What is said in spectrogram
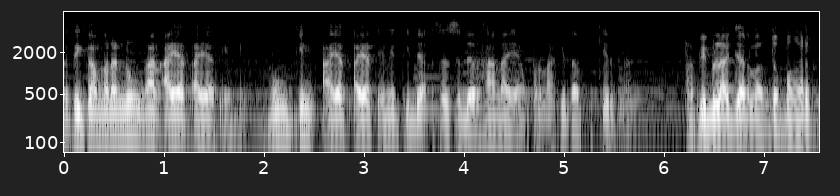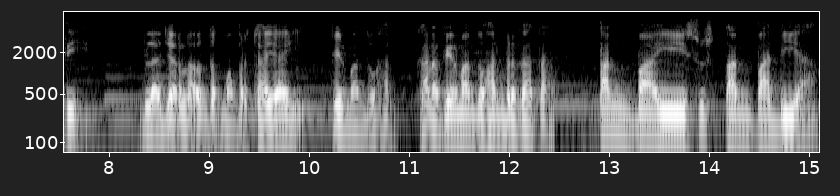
Ketika merenungkan ayat-ayat ini, mungkin ayat-ayat ini tidak sesederhana yang pernah kita pikirkan. Tapi belajarlah untuk mengerti. Belajarlah untuk mempercayai firman Tuhan. Karena firman Tuhan berkata, tanpa Yesus, tanpa dia,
